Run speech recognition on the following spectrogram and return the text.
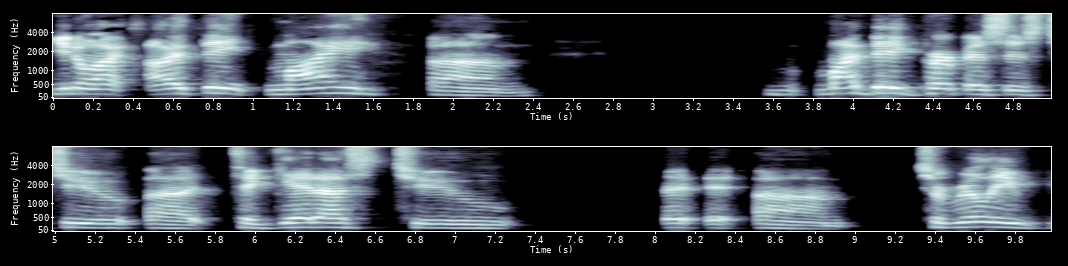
You know, I, I think my um, my big purpose is to uh, to get us to uh, uh, um, to really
